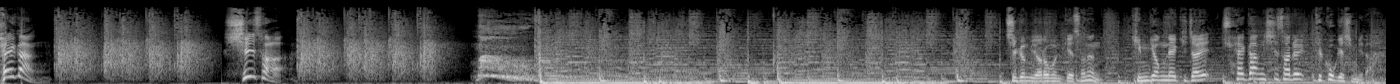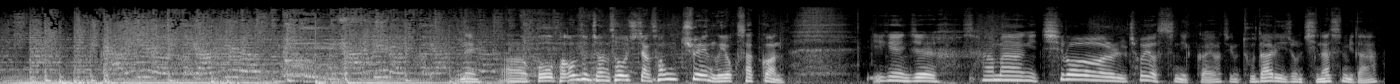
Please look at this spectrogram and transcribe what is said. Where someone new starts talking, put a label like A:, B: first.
A: 최강 시사 지금 여러분께서는 김경래 기자의 최강 시사를 듣고 계십니다.
B: 네, 어, 고 박원순 전 서울시장 성추행 의혹 사건 이게 이제 사망이 7월 초였으니까요. 지금 두 달이 좀 지났습니다.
